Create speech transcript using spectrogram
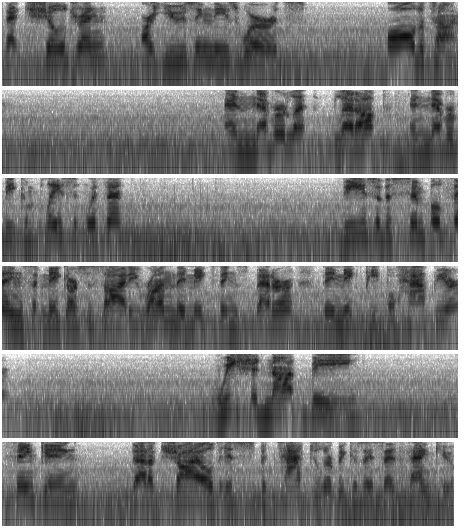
that children are using these words all the time and never let let up and never be complacent with it. These are the simple things that make our society run. They make things better. They make people happier we should not be thinking that a child is spectacular because they said thank you.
